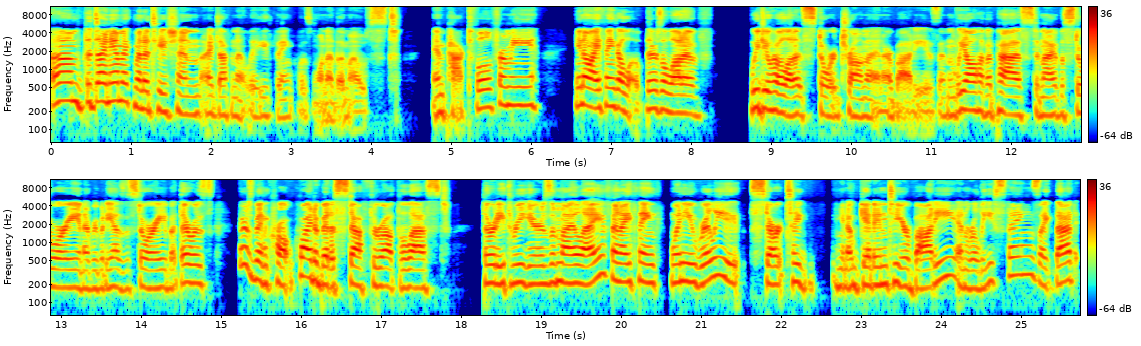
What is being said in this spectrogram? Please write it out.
Um, the dynamic meditation, I definitely think was one of the most impactful for me. You know, I think a lo- there's a lot of we do have a lot of stored trauma in our bodies, and we all have a past, and I have a story, and everybody has a story. But there was there's been quite a bit of stuff throughout the last 33 years of my life, and I think when you really start to you know get into your body and release things like that,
